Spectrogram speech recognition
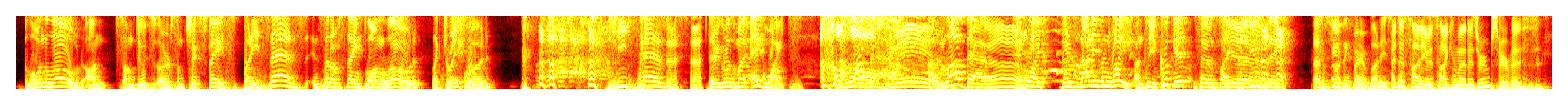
blowing the load on some dude's or some chick's face. But he says, instead of saying blowing the load like Drake would, he says, there goes my egg whites. And I love oh, that. man. I love that. Oh. Egg white, they're not even white until you cook it. So it's like Yeah. confusing. It's confusing for everybody. So I just thought he was talking about his room service.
